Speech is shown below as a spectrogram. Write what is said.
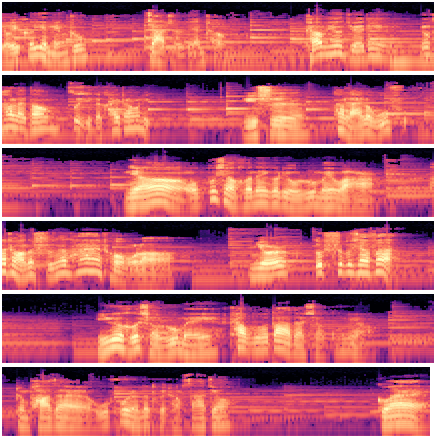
有一颗夜明珠，价值连城。长平决定用它来当自己的开张礼，于是他来了吴府。娘，我不想和那个柳如梅玩，她长得实在太丑了，女儿都吃不下饭。一个和小如梅差不多大的小姑娘，正趴在吴夫人的腿上撒娇。乖，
